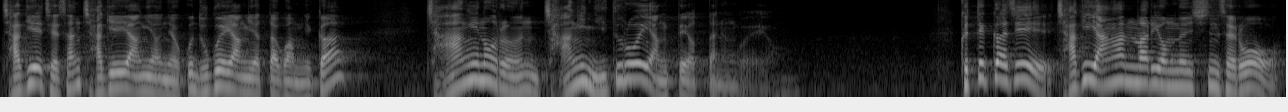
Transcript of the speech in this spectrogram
자기의 재산, 자기의 양이 아니었고 누구의 양이었다고 합니까? 장인어른, 장인 이드로의 양떼였다는 거예요. 그때까지 자기 양 한 마리 없는 신세로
